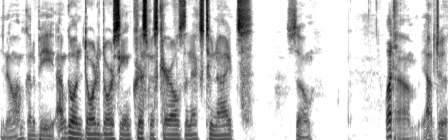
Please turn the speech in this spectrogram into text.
you know, I'm gonna be I'm going door to door singing Christmas carols the next two nights. So What? um, out to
